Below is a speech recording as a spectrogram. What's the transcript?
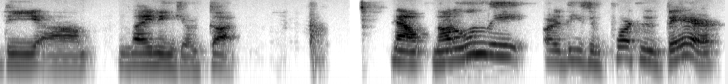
the um, lining your gut. Now, not only are these important there,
